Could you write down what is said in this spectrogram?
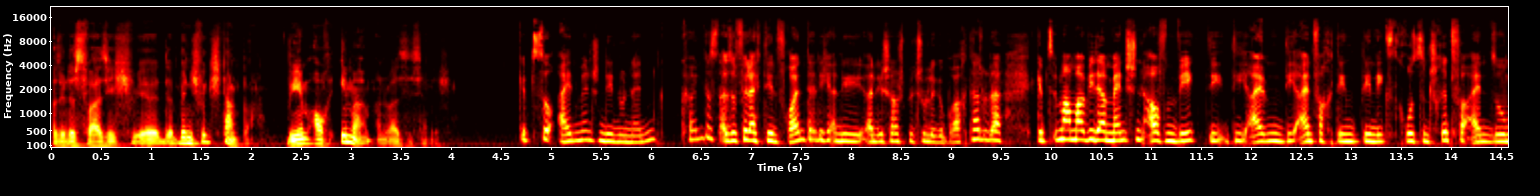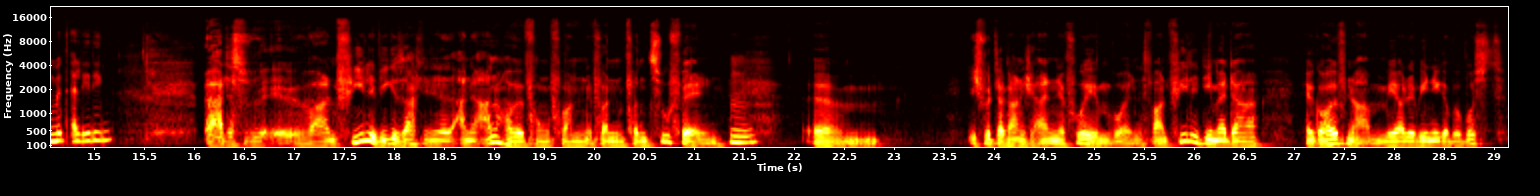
also das weiß ich, äh, da bin ich wirklich dankbar. Wem auch immer, man weiß es ja nicht. Gibt es so einen Menschen, den du nennen könntest? Also vielleicht den Freund, der dich an die, an die Schauspielschule gebracht hat? Oder gibt es immer mal wieder Menschen auf dem Weg, die, die, einem, die einfach den, den nächsten großen Schritt für einen so miterledigen? Ja, das äh, waren viele, wie gesagt, eine Anhäufung von, von, von Zufällen. Ähm, ich würde da gar nicht einen hervorheben wollen. Es waren viele, die mir da äh, geholfen haben, mehr oder weniger bewusst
